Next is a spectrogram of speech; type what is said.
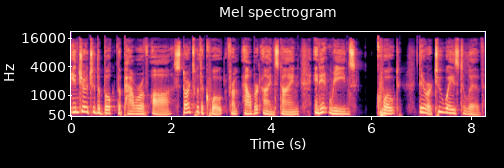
intro to the book, The Power of Awe, starts with a quote from Albert Einstein, and it reads, quote, There are two ways to live.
